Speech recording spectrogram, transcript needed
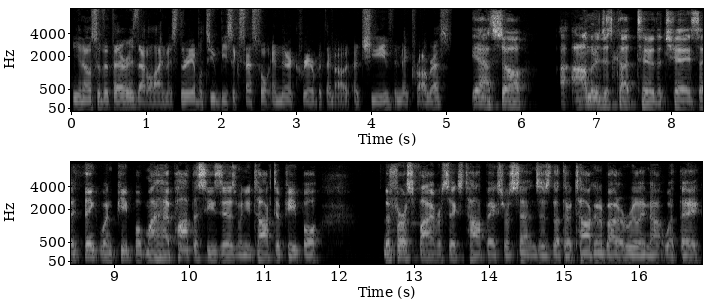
you know, so that there is that alignment. So they're able to be successful in their career, but then uh, achieve and make progress. Yeah. So I'm going to just cut to the chase. I think when people, my hypothesis is when you talk to people, the first five or six topics or sentences that they're talking about are really not what they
